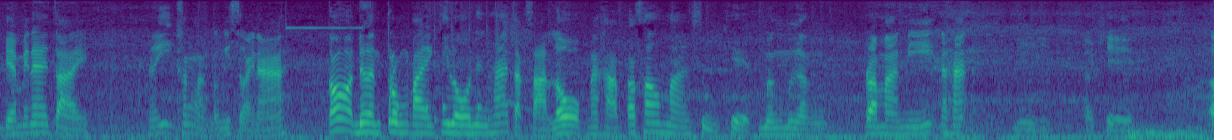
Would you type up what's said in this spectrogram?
เบียไม่แน่ใจเฮ้ยข้างหลังตรงนี้สวยนะ ก็เดินตรงไปกิโลหนึ่งฮะจากศาลโลกนะครับ ก็เข้ามาสู่เขตเมืองเมืองประมาณนี้นะฮะ นี่โอเค เอ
